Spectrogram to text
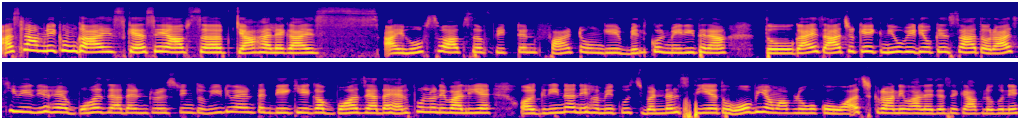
अस्सलाम वालेकुम गाइस कैसे हैं आप सब? क्या हाल है गाइस? आई होप सो आप सब फिट एंड फाट होंगे, बिल्कुल मेरी तरह। तो गाइज़ आ चुके हैं एक न्यू वीडियो के साथ और आज की वीडियो है बहुत ज़्यादा इंटरेस्टिंग तो वीडियो एंड तक देखिएगा, बहुत ज़्यादा हेल्पफुल होने वाली है और ग्रीना ने हमें कुछ बंडल्स दिए हैं तो वो भी हम आप लोगों को वॉच कराने वाले हैं, जैसे कि आप लोगों ने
